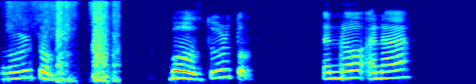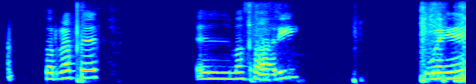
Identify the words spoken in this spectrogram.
durdum bozdurdum إنه أنا صرفت المصاري وين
